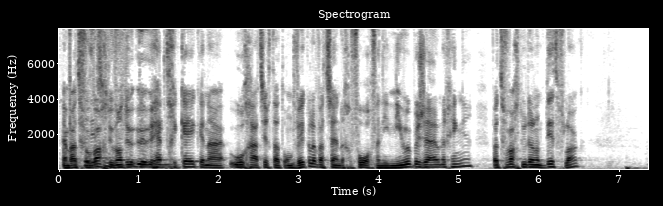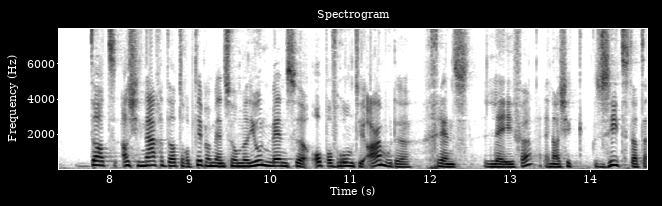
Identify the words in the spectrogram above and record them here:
En wat verwacht u? Want u, u hebt gekeken naar hoe gaat zich dat ontwikkelen. Wat zijn de gevolgen van die nieuwe bezuinigingen? Wat verwacht u dan op dit vlak? Dat als je nagaat dat er op dit moment zo'n miljoen mensen... op of rond die armoedegrens leven... en als je ziet dat er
